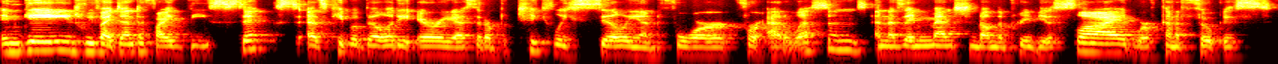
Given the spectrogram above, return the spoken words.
In GAGE, we've identified these six as capability areas that are particularly salient for, for adolescents. And as I mentioned on the previous slide, we're kind of focused,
